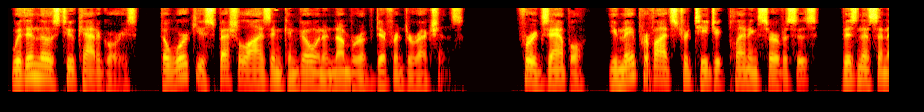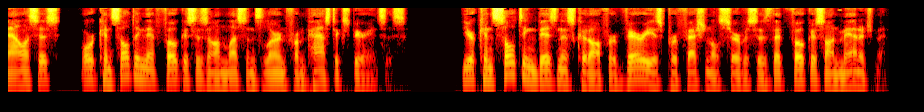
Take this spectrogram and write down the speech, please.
Within those two categories, the work you specialize in can go in a number of different directions. For example, you may provide strategic planning services, business analysis, or consulting that focuses on lessons learned from past experiences. Your consulting business could offer various professional services that focus on management,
